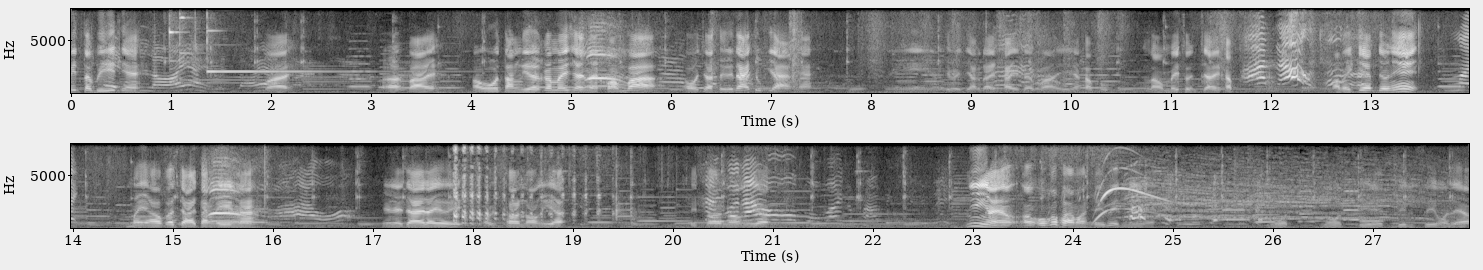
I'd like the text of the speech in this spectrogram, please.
มิสเตอร์บีทไงเป็นร้อยอะเป็นไปร้อยเออไป เอาโอตังค์เยอะก็ไม่ใช่หมายความว่าโอจะซื้อได้ทุกอย่างนะ นี่น้องเชยอยากได้ไข่เซอร์ไพรส์นะครับผม เราไม่สนใจครับ เอาไปเก็บเดี๋ยวนี้ ไม่ไม่เอาก็จ่ายตังค์เองนะเอาอะนี่ไหนได้อะไรเอ่ย เอาไปซ่อนน้องอีกแล้วไปซ่อนน้องอีกแล้วบอกว่าจะพาไปซื้อเว้ยนี่ไงเอาเอาโอก็พามาเซเว่นนี่ไงโหนดโหนดที่ดึงซื้อหมดแล้ว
